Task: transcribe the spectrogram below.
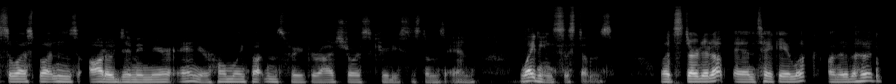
SOS buttons, auto dimming mirror, and your home link buttons for your garage door security systems and lighting systems. Let's start it up and take a look under the hood.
